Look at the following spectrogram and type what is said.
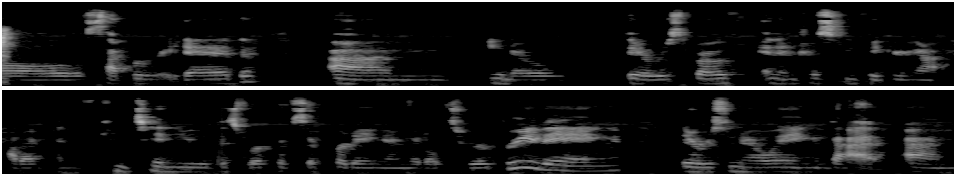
all separated, um, you know, there was both an interest in figuring out how to kind of continue this work of supporting young adults who are grieving. There was knowing that, um,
